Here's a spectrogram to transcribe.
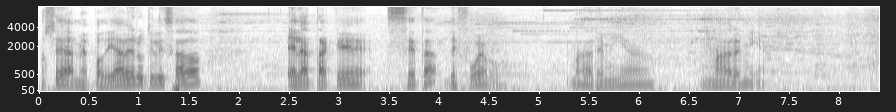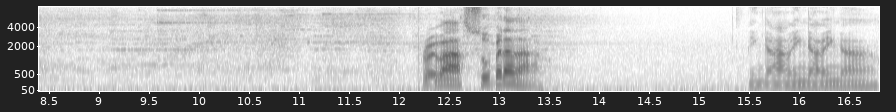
O sea, me podía haber utilizado el ataque Z de fuego. Madre mía. Madre mía. Prueba superada. Venga, venga, venga.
